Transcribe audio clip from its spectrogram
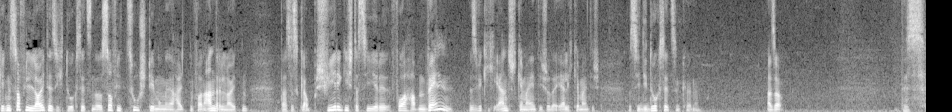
gegen so viele Leute sich durchsetzen oder so viel Zustimmungen erhalten von anderen Leuten, dass es, glaube schwierig ist, dass sie ihre Vorhaben, wenn es wirklich ernst gemeint ist oder ehrlich gemeint ist, dass sie die durchsetzen können. Also, das,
